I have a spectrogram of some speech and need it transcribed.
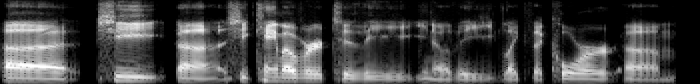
uh she uh she came over to the you know the like the core um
